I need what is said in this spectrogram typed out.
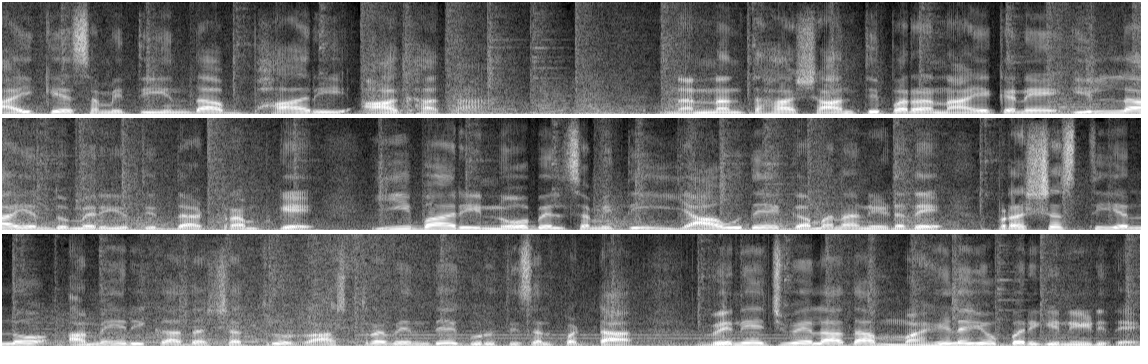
ಆಯ್ಕೆ ಸಮಿತಿಯಿಂದ ಭಾರೀ ಆಘಾತ. ನನ್ನಂತಹ ಶಾಂತಿಪರ ನಾಯಕನೇ ಇಲ್ಲ ಎಂದು ಮೆರೆಯುತ್ತಿದ್ದ ಟ್ರಂಪ್ಗೆ ಈ ಬಾರಿ ನೊಬೆಲ್ ಸಮಿತಿ ಯಾವುದೇ ಗಮನ ನೀಡದೆ ಪ್ರಶಸ್ತಿಯಲ್ಲೋ ಅಮೆರಿಕದ ಶತ್ರು ರಾಷ್ಟ್ರವೆಂದೇ ಗುರುತಿಸಲ್ಪಟ್ಟ ವೆನೆಜುವೆಲಾದ ಮಹಿಳೆಯೊಬ್ಬರಿಗೆ ನೀಡಿದೆ.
